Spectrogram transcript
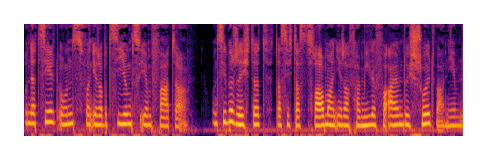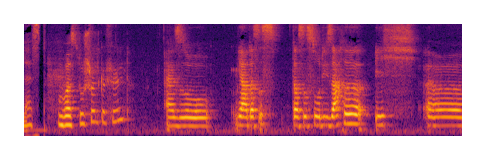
und erzählt uns von ihrer Beziehung zu ihrem Vater. Und sie berichtet, dass sich das Trauma in ihrer Familie vor allem durch Schuld wahrnehmen lässt. Und wo hast du Schuld gefühlt? Also, ja, das ist, das ist so die Sache. Ich, äh,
